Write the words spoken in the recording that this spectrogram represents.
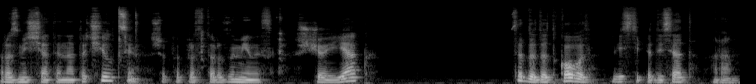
розміщати на точилці, щоб ви просто розуміли, що і як. Це додатково 250 грам.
